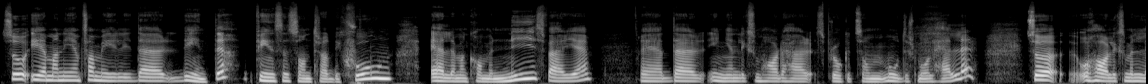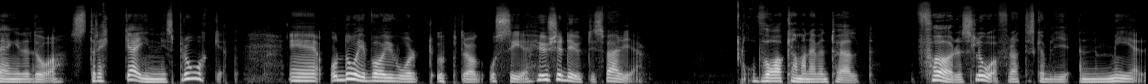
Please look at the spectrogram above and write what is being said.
så är man i en familj där det inte finns en sån tradition eller man kommer ny i Sverige eh, där ingen liksom har det här språket som modersmål heller. Så, och har liksom en längre då sträcka in i språket. Eh, och då är- var ju vårt uppdrag att se hur ser det ut i Sverige? Och vad kan man eventuellt föreslå för att det ska bli en mer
